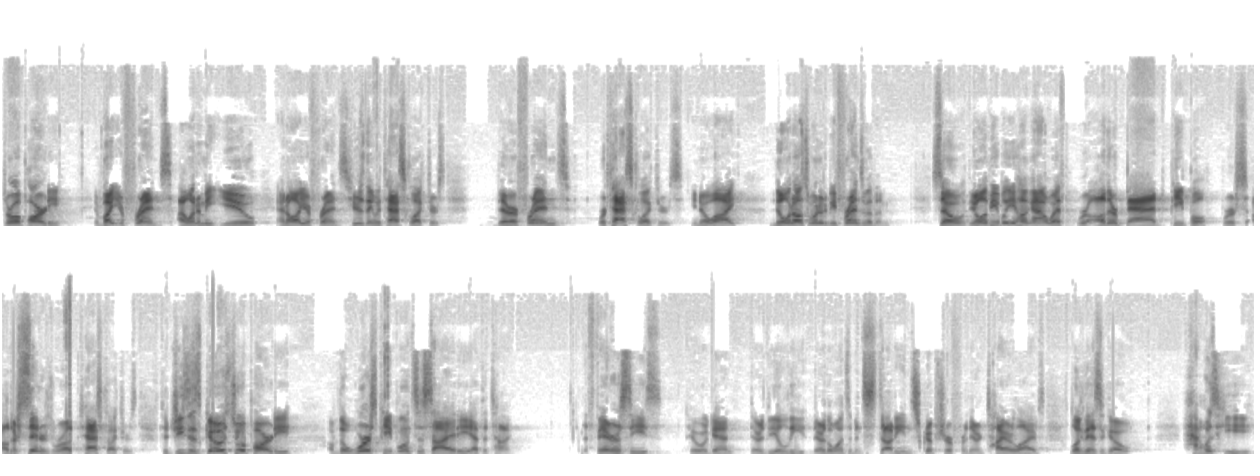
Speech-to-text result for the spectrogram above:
Throw a party. Invite your friends. I want to meet you and all your friends. Here's the thing with tax collectors their friends were tax collectors. You know why? No one else wanted to be friends with them. So the only people he hung out with were other bad people, were other sinners, were other tax collectors. So Jesus goes to a party of the worst people in society at the time. The Pharisees, who again, they're the elite, they're the ones that have been studying scripture for their entire lives, look at this and go, how is he,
